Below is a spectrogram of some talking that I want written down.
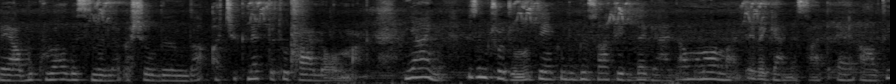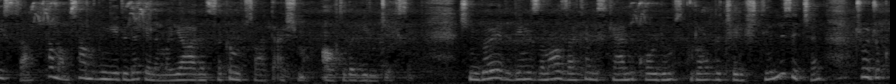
veya bu kural ve sınırlar aşıldığında açık, net ve tutarlı olmak. Yani bizim çocuğumuz diyelim ki bugün saat 7'de geldi ama normalde eve gelme saati eğer 6 ise tamam sen bugün 7'de gel ama yarın sakın bu saati aşma. 6'da geleceksin. Şimdi böyle dediğimiz zaman zaten biz kendi koyduğumuz kuralla çeliştiğimiz için çocuk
